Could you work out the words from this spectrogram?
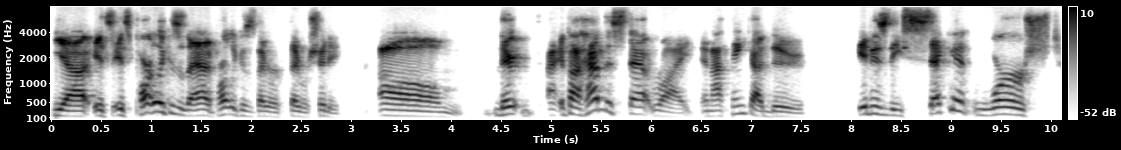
Yeah, it's it's partly because of that, partly because they were they were shitty. Um, there, if I have this stat right, and I think I do, it is the second worst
